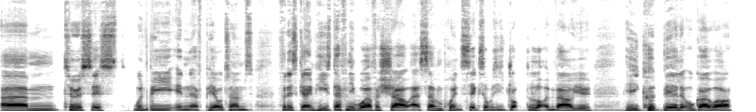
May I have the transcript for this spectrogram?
um, two assists would be in FPL terms for this game. He's definitely worth a shout at seven point six. Obviously, he's dropped a lot in value. He could be a little goer.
